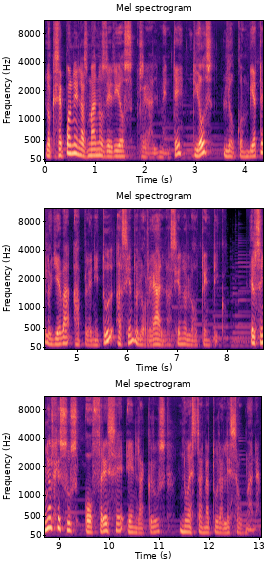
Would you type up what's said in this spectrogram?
Lo que se pone en las manos de Dios realmente, Dios lo convierte, lo lleva a plenitud, haciéndolo real, haciéndolo auténtico. El Señor Jesús ofrece en la cruz nuestra naturaleza humana,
